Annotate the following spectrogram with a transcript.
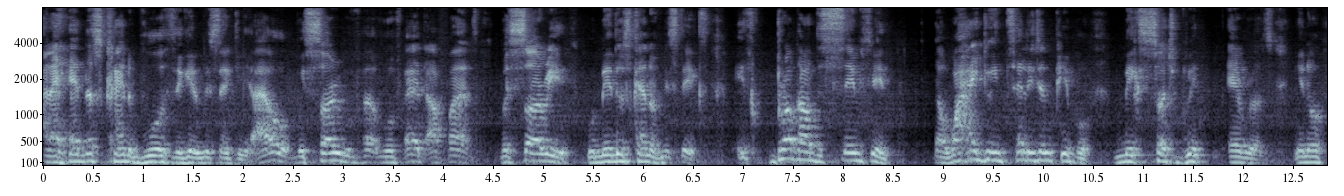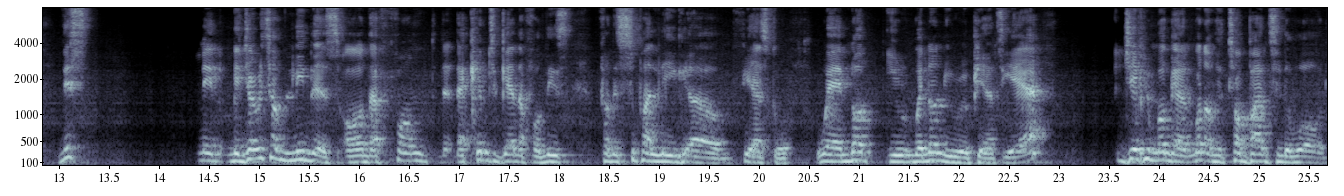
And I heard this kind of words again recently. I oh, we're sorry, we've heard, we've heard our fans. We're sorry, we made those kind of mistakes. It's brought out the same thing. That why do intelligent people make such great errors? You know, this majority of leaders or that formed that, that came together for this for the Super League um, fiasco were not were not Europeans. Yeah, JP Morgan, one of the top banks in the world,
